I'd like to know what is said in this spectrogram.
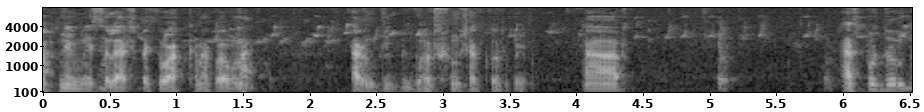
আপনি মেয়ে চলে আসবে কেউ আটকানা পাবো না এখন দিব্যি ঘর সংসার করবে। আর আজ পর্যন্ত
